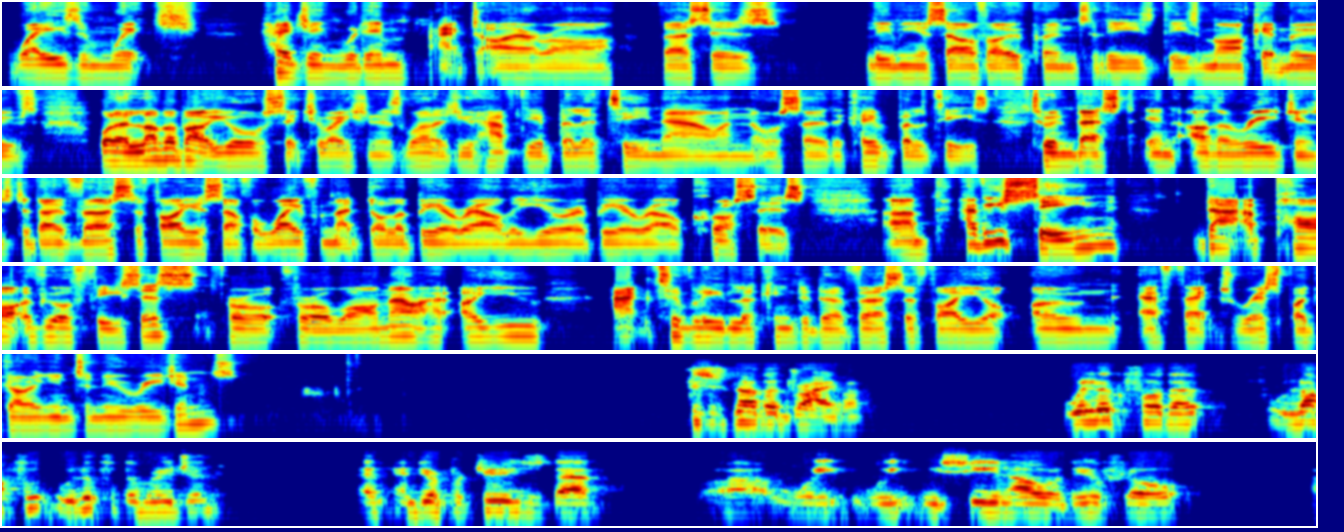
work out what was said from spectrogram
ways in which hedging would impact IRR versus leaving yourself open to these these market moves. What I love about your situation as well is you have the ability now and also the capabilities to invest in other regions to diversify yourself away from that dollar BRL, the euro BRL crosses. Um, have you seen that a part of your thesis for for a while now? Are you actively looking to diversify your own FX risk by going into new regions? This is not a driver. We look for the We look for the region and the opportunities that uh, we see in our deal flow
